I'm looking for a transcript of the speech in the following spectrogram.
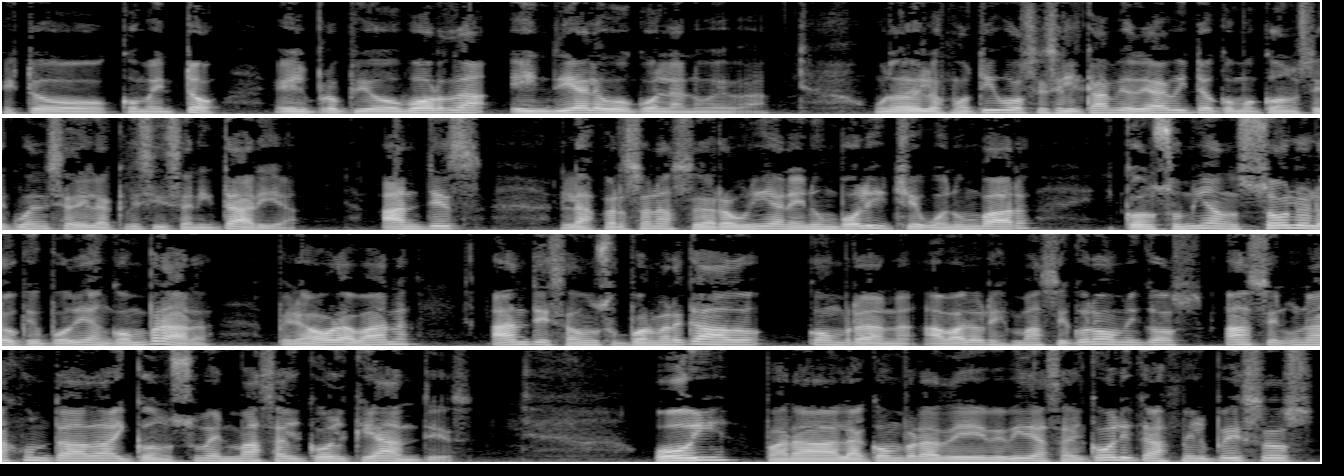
Esto comentó el propio Borda en diálogo con la nueva. Uno de los motivos es el cambio de hábito como consecuencia de la crisis sanitaria. Antes, las personas se reunían en un boliche o en un bar y consumían solo lo que podían comprar, pero ahora van antes a un supermercado, compran a valores más económicos, hacen una juntada y consumen más alcohol que antes. Hoy, para la compra de bebidas alcohólicas, mil pesos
